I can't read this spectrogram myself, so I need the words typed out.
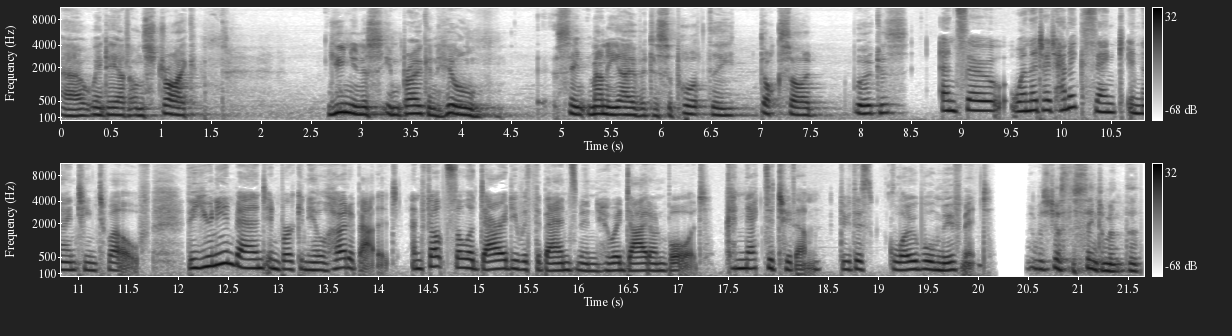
uh, went out on strike, unionists in Broken Hill sent money over to support the dockside workers. And so, when the Titanic sank in 1912, the Union Band in Broken Hill heard about it and felt solidarity with the bandsmen who had died on board, connected to them through this global movement. It was just the sentiment that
